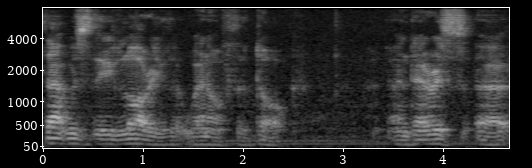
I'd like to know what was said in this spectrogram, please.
That was the lorry that went off the dock, and there is uh,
